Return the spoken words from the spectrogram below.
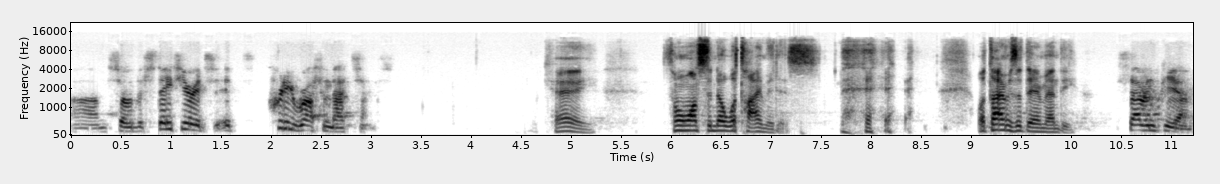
Um, so the state here, it's, it's pretty rough in that sense. Okay. Someone wants to know what time it is. what time is it there, Mandy? 7 p.m.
